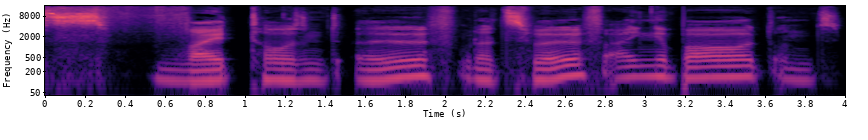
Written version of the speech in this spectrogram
2011 oder 12 eingebaut und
